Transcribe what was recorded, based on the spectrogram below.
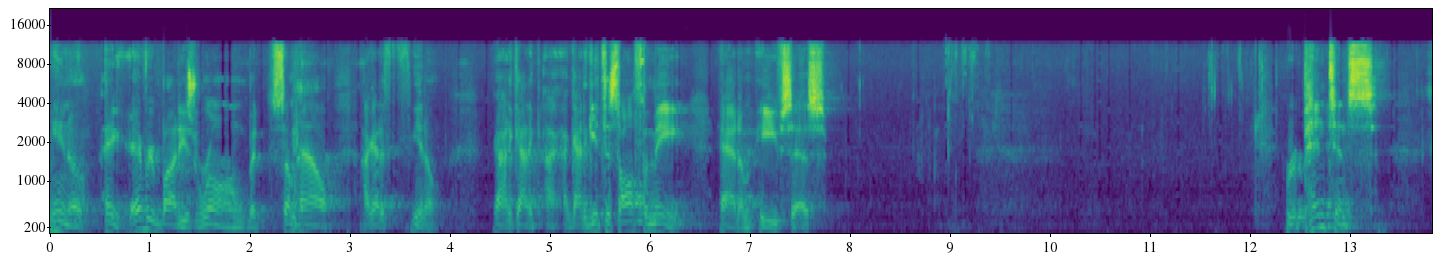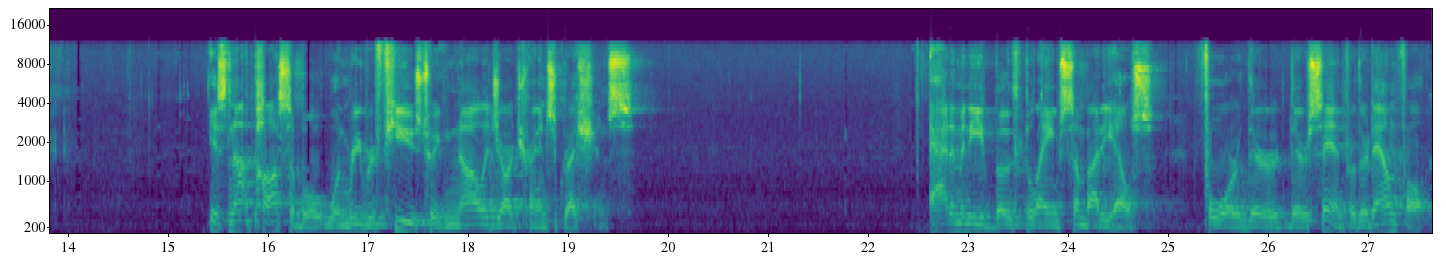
you know, hey, everybody's wrong, but somehow I got to, you know, I gotta, I got to get this off of me, Adam, Eve says. Repentance is not possible when we refuse to acknowledge our transgressions. Adam and Eve both blame somebody else for their, their sin, for their downfall.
